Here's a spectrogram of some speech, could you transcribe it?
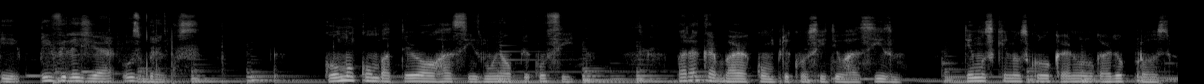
e privilegiar os brancos. Como combater o racismo e o preconceito? Para acabar com o preconceito e o racismo, temos que nos colocar no lugar do próximo,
